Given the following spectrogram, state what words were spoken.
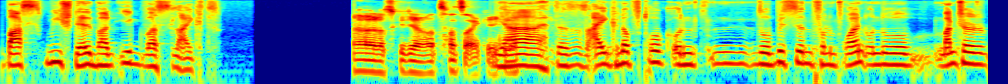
was, wie schnell man irgendwas liked. Ja, das geht ja ratzfatz eigentlich. Ja, ja, das ist ein Knopfdruck und so ein bisschen von einem Freund und so, manche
